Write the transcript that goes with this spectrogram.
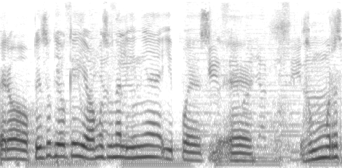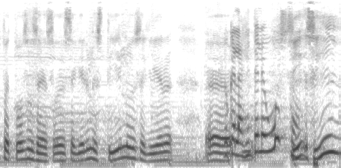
pero pienso que yo que llevamos una línea y pues eh, somos muy respetuosos de eso, de seguir el estilo, de seguir... eh, Lo que a la gente le gusta. Sí, sí,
